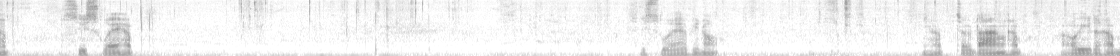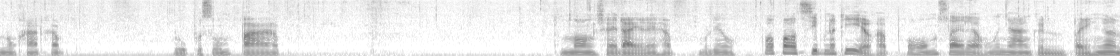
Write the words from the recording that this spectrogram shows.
ครับ สวยๆครับ สวยๆพี่น้องนี่ครับ เจ้าดังครับ เอาอีกแล้วครับนกฮัดครับลูกผสมปลาครับ นองใช้ได้เลยครับโมเดลพอพอสิบนาทีอะครับพอผมใส่แล้วผมก็ยางขึ้นไปเฮือน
